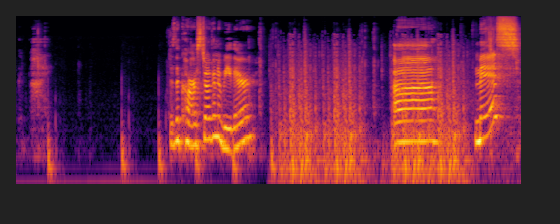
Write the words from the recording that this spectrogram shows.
Goodbye. Is the car still going to be there? Uh, miss?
